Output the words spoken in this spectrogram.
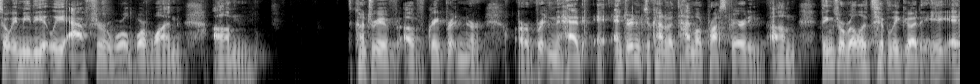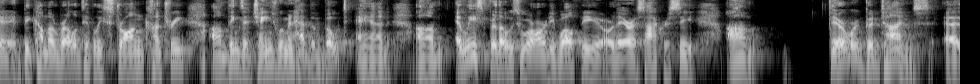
So immediately after World War One, um, the country of, of Great Britain or, or Britain had entered into kind of a time of prosperity. Um, things were relatively good. It, it, had become a relatively strong country. Um, things had changed. Women had the vote, and um, at least for those who were already wealthy or the aristocracy, um, there were good times. Uh,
